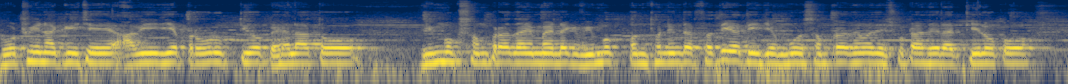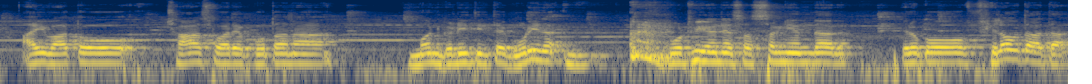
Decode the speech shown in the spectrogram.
ગોઠવી નાખી છે. આવી જે પ્રવૃત્તિઓ પહેલાં તો વિમુખ સંપ્રદાયમાં એટલે કે વિમુખ પંથોની અંદર થતી હતી, જે મૂળ સંપ્રદાયમાંથી છૂટા થયેલા તે લોકો આવી વાતો છાસ વારે પોતાના મન ઘડિત રીતે ગોળી ગોઠવી અને સત્સંગની અંદર એ લોકો ફેલાવતા હતા.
